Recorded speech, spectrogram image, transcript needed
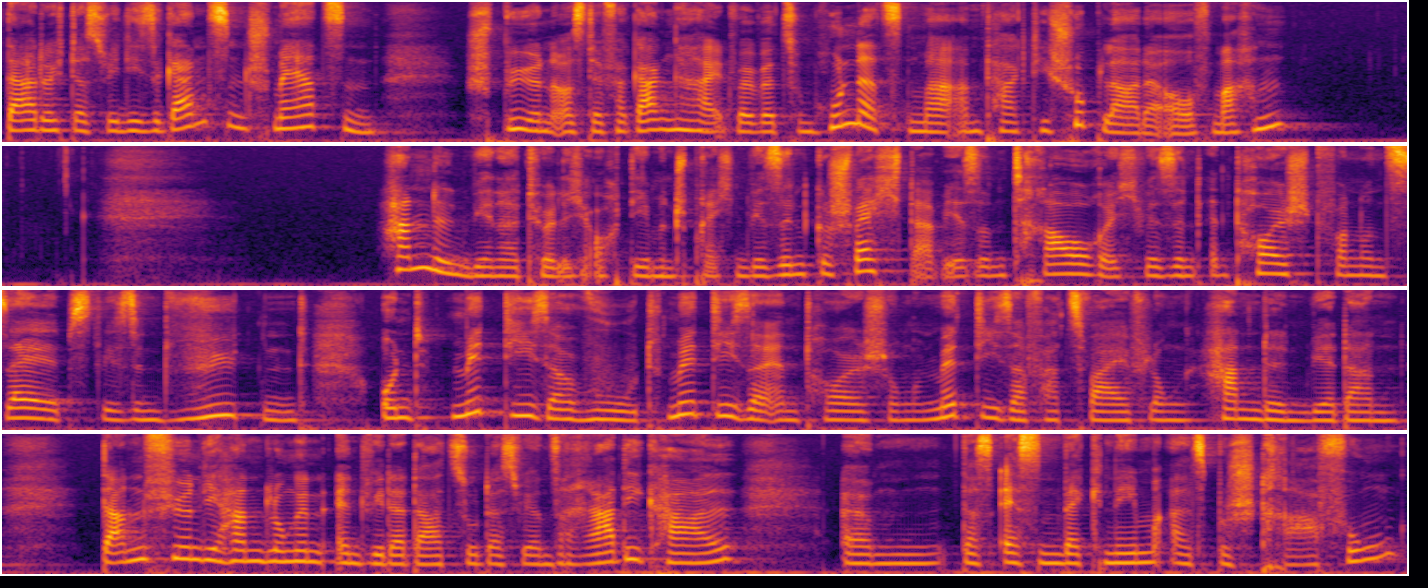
dadurch, dass wir diese ganzen Schmerzen spüren aus der Vergangenheit, weil wir zum hundertsten Mal am Tag die Schublade aufmachen, handeln wir natürlich auch dementsprechend. Wir sind geschwächter, wir sind traurig, wir sind enttäuscht von uns selbst, wir sind wütend. Und mit dieser Wut, mit dieser Enttäuschung mit dieser Verzweiflung handeln wir dann. Dann führen die Handlungen entweder dazu, dass wir uns radikal ähm, das Essen wegnehmen als Bestrafung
